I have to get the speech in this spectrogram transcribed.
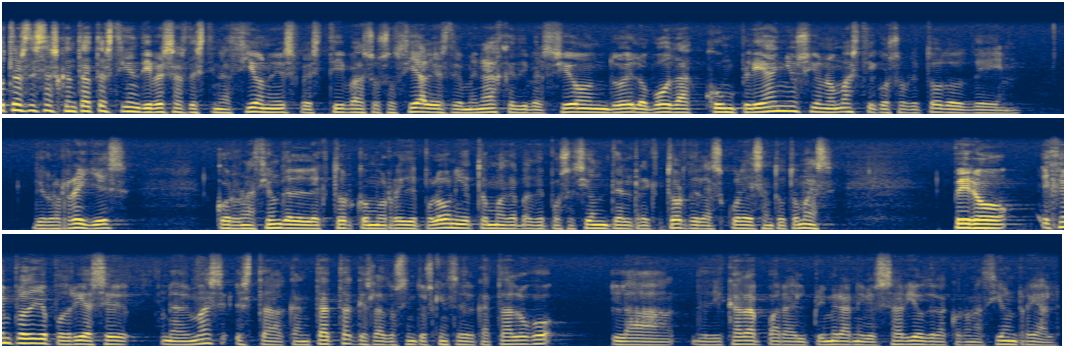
Otras de estas cantatas tienen diversas destinaciones, festivas o sociales, de homenaje, diversión, duelo, boda, cumpleaños y onomástico sobre todo de, los reyes, coronación del elector como rey de Polonia, toma de, posesión del rector de la escuela de Santo Tomás. Pero ejemplo de ello podría ser, una vez más, esta cantata, que es la 215 del catálogo, la dedicada para el primer aniversario de la coronación real.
